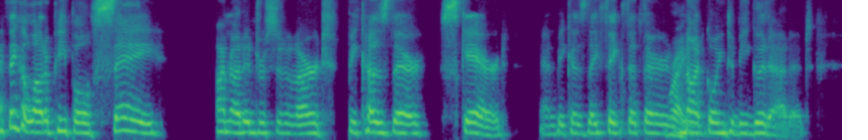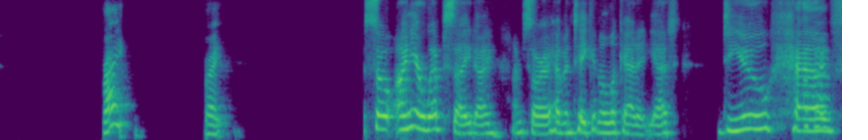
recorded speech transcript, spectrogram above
I think a lot of people say I'm not interested in art because they're scared and because they think that they're right. not going to be good at it. Right. Right. So on your website, I, I'm sorry, I haven't taken a look at it yet. Do you have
